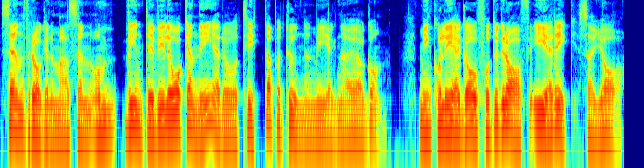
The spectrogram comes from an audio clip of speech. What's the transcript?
Sen frågade Massen om vi inte ville åka ner och titta på tunneln med egna ögon. Min kollega och fotograf Erik sa ja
